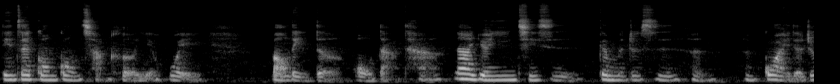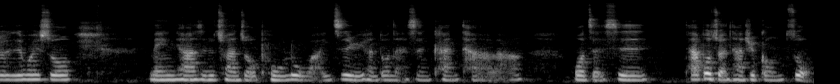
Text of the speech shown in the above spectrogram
连在公共场合也会暴力的殴打他。那原因其实根本就是很很怪的，就是会说。美英她是不是穿着铺路啊？以至于很多男生看他啦，或者是他不准他去工作，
